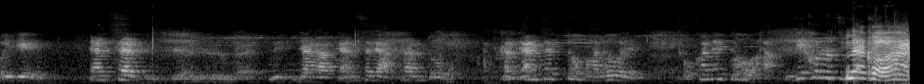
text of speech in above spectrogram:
ওই যে ক্যান্সার যারা ক্যান্সারে আক্রান্ত হয়ে দেখো হ্যাঁ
